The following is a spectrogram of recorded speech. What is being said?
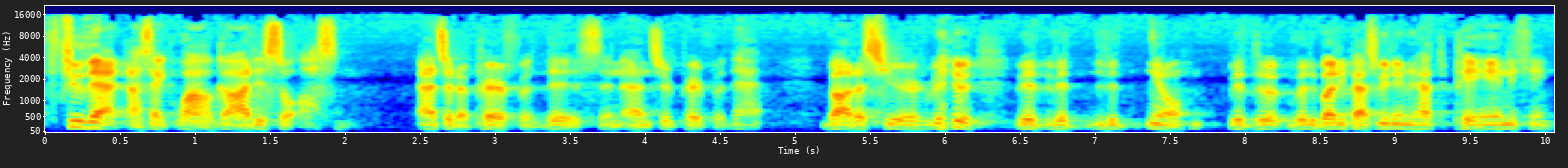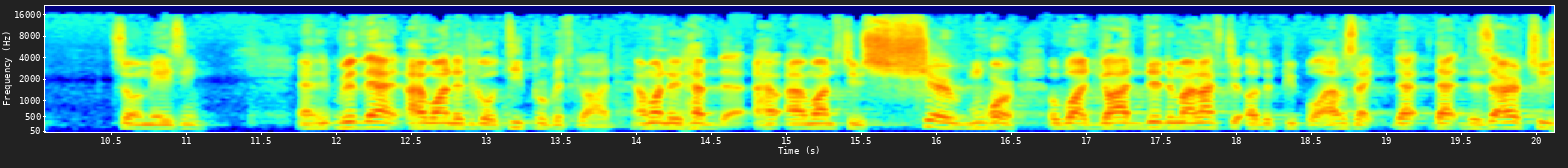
through that, I was like, wow, God is so awesome. Answered a prayer for this and answered prayer for that. Brought us here with, with, with, you know, with the, with the buddy pass. We didn't even have to pay anything. So amazing. And with that, I wanted to go deeper with God. I wanted to have, the, I, I wanted to share more of what God did in my life to other people. I was like, that, that desire to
